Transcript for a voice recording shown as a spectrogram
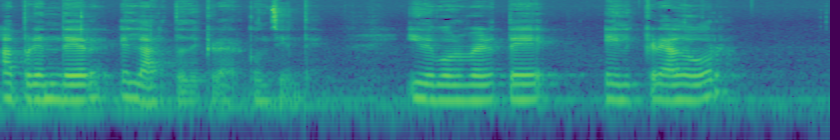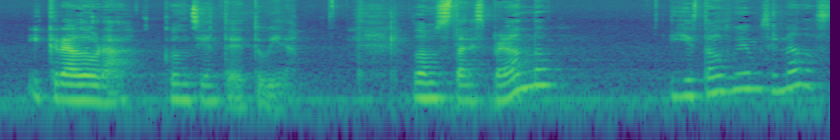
aprender el arte de crear consciente y de volverte el creador y creadora consciente de tu vida. Los vamos a estar esperando y estamos muy emocionados.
